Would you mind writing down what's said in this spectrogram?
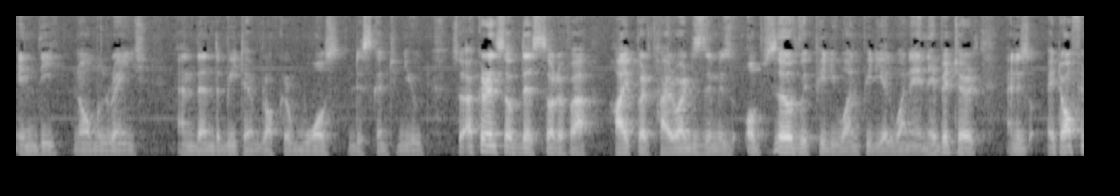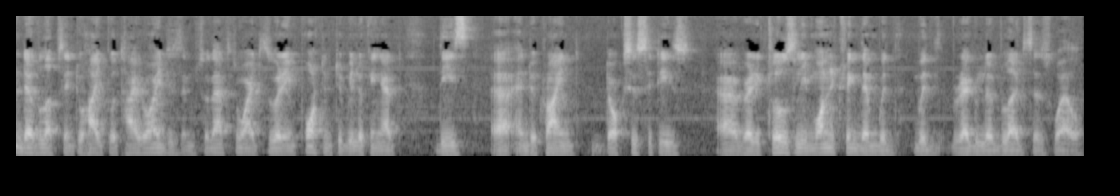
in the normal range and then the beta blocker was discontinued. So occurrence of this sort of a hyperthyroidism is observed with PD1 PD-L1 inhibitors and is, it often develops into hypothyroidism. So that's why it's very important to be looking at these uh, endocrine toxicities uh, very closely monitoring them with, with regular bloods as well.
